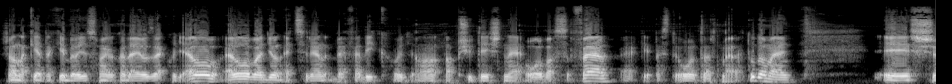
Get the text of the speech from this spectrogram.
és annak érdekében, hogy ezt megakadályozzák, hogy elol, elolvadjon, egyszerűen befedik, hogy a napsütés ne olvassza fel, elképesztő oltart már a tudomány, és,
